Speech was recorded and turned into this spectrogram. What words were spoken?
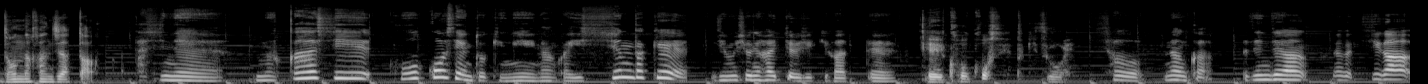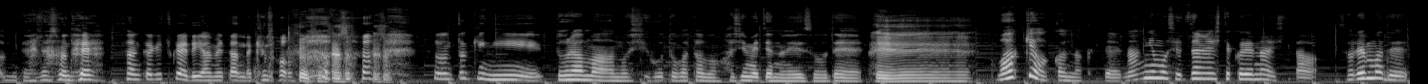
どんな感じだった？私ね、昔、高校生の時になんか一瞬だけ事務所に入ってる時期があって、えー高校生の時すごい。そう、なんか全然、なんか違うみたいなので、3ヶ月くらいで辞めたんだけど、その時にドラマの仕事が多分初めての映像で、へえ。わけわかんなくて何にも説明してくれないしさ、それまで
